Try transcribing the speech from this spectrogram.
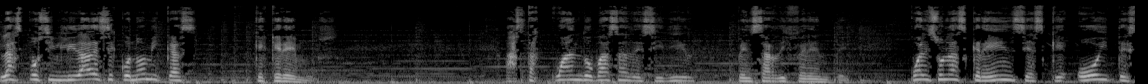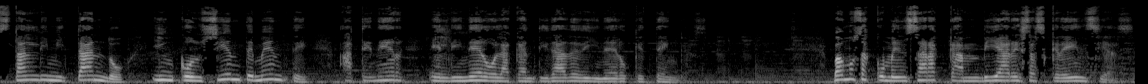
las posibilidades económicas que queremos. ¿Hasta cuándo vas a decidir pensar diferente? ¿Cuáles son las creencias que hoy te están limitando inconscientemente a tener el dinero o la cantidad de dinero que tengas? Vamos a comenzar a cambiar esas creencias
